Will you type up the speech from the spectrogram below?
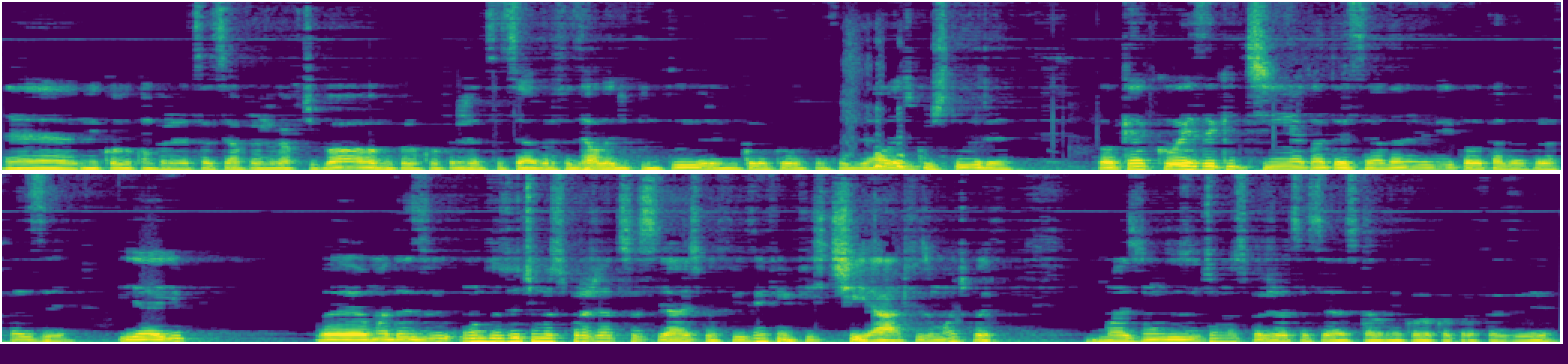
é, me colocou um projeto social para jogar futebol, me colocou um projeto social para fazer aula de pintura, me colocou para fazer aula de costura. Qualquer coisa que tinha acontecendo ele me colocava para fazer. E aí, é, uma das, um dos últimos projetos sociais que eu fiz, enfim, fiz teatro, fiz um monte de coisa. Mas um dos últimos projetos sociais que ela me colocou para fazer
